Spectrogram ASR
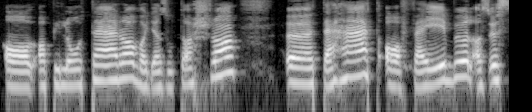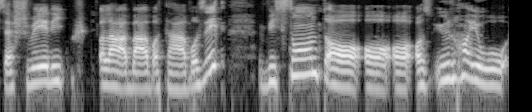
a, a pilótára, vagy az utasra, tehát a fejéből az összes vér így a lábába távozik, viszont a, a, az űrhajó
